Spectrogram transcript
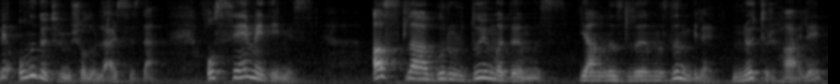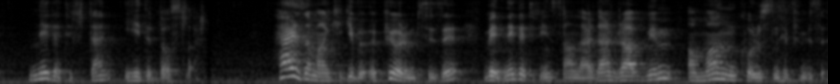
ve onu götürmüş olurlar sizden. O sevmediğimiz, asla gurur duymadığımız yalnızlığımızın bile nötr hali negatiften iyidir dostlar. Her zamanki gibi öpüyorum sizi ve negatif insanlardan Rabbim aman korusun hepimizi.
